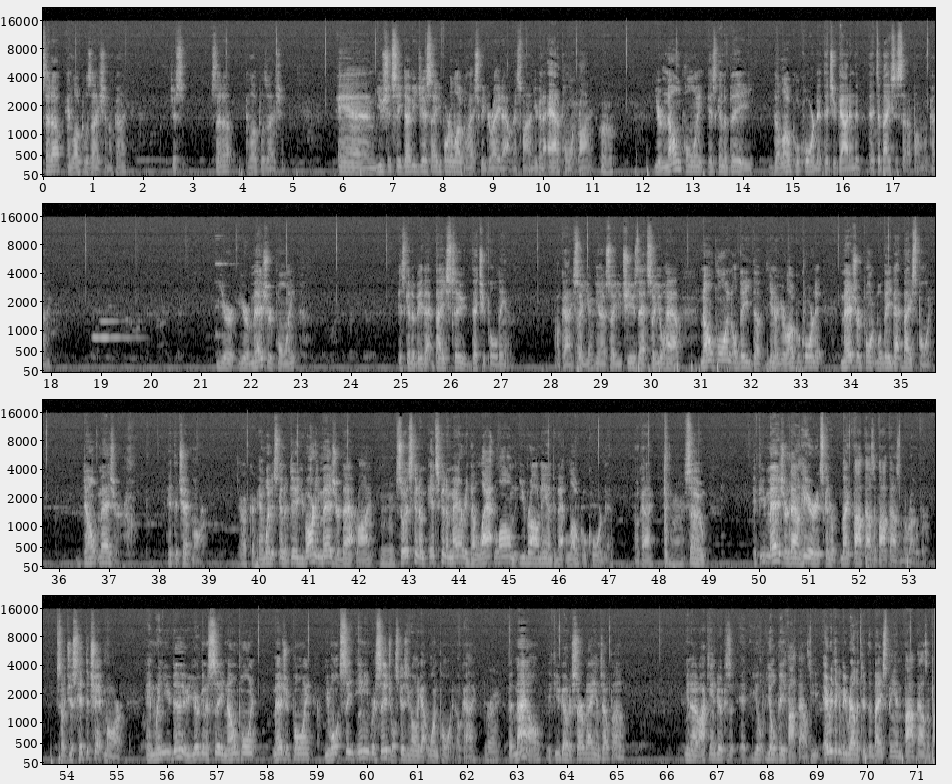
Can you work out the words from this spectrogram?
setup and localization, okay? Just setup and localization. And you should see WGS 84 to local, and that should be grayed out, and that's fine. You're gonna add a point, right? Uh-huh. Your known point is gonna be the local coordinate that you've got in the, that the base is set up on, okay? Your, your measured point is gonna be that base two that you pulled in. Okay, so you, Okay. you know, so you choose that, so you'll have, known point will be the, you know, your local coordinate, measured point will be that base point. Don't measure, hit the check mark. Okay. And what it's gonna do, you've already measured that, right? Mm -hmm. So it's gonna, it's gonna marry the lat long that you brought in to that local coordinate, okay? Alright. So if you measure down here, it's gonna make 5,000, 5,000 the rover. So just hit the check mark. And when you do, you're gonna see known point, measured point. You won't see any residuals because you've only got one point, okay? Right. But now, if you go to survey and topo, you know, I can't do it because it, you'll, you'll be 5,000. Everything can be relative to the base being 5,000,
